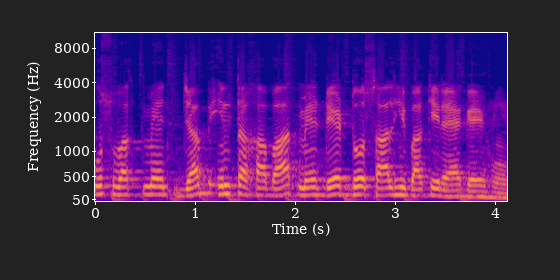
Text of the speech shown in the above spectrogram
उस वक्त में जब इंतबात में डेढ़ दो साल ही बाकी रह गए हों।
